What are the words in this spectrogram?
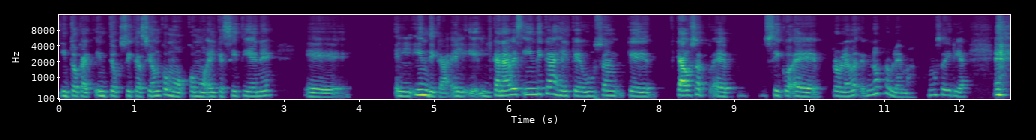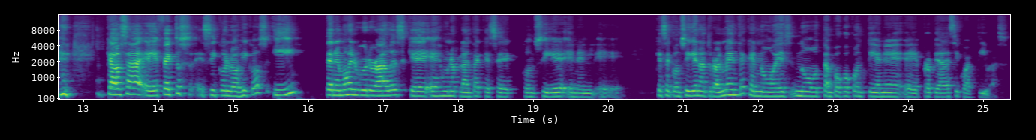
intoxicación como, como el que sí tiene eh, el índica. El, cannabis índica es el que usan, que causa eh, eh, problemas, no problemas, ¿cómo se diría? causa efectos psicológicos y tenemos el ruderalis, que es una planta que se consigue en el que se consigue naturalmente, que no es, no tampoco contiene propiedades psicoactivas.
